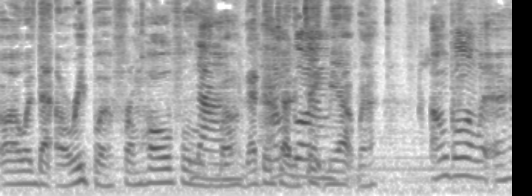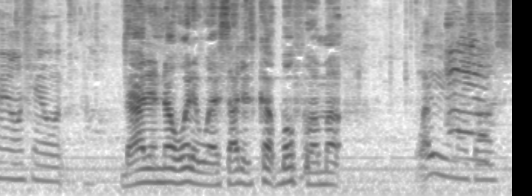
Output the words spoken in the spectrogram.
or it was that arepa from Whole Foods, Nah, bro. That thing I'm tried to take me out, bro. I'm going with a ham sandwich. I didn't know what it was, so I just cut both of them up. Why you eating my sauce?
